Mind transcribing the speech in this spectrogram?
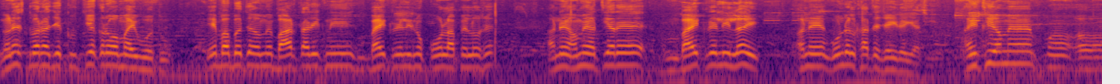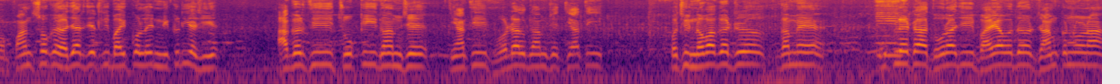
ગણેશ દ્વારા જે કૃત્ય કરવામાં આવ્યું હતું, એ બાબતે અમે બાર તારીખની બાઇક રેલીનો કોલ આપેલો છે. અને અમે અત્યારે બાઇક રેલી લઈ અને ગોંડલ ખાતે જઈ રહ્યા છીએ. અહીંથી અમે પાંચસો કે હજાર જેટલી બાઇકો લઈને નીકળીએ છીએ. આગળથી ચોકી ગામ છે, ત્યાંથી વડાલ ગામ છે, ત્યાંથી પછી નવાગઢ ગામે ઉપલેટા, ધોરાજી, ભાયાવદર, જામકંડોણા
